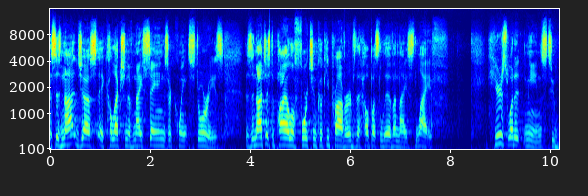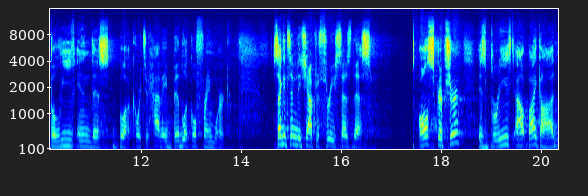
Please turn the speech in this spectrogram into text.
This is not just a collection of nice sayings or quaint stories. This is not just a pile of fortune cookie proverbs that help us live a nice life. Here's what it means to believe in this book or to have a biblical framework. 2 Timothy chapter 3 says this All scripture is breathed out by God.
